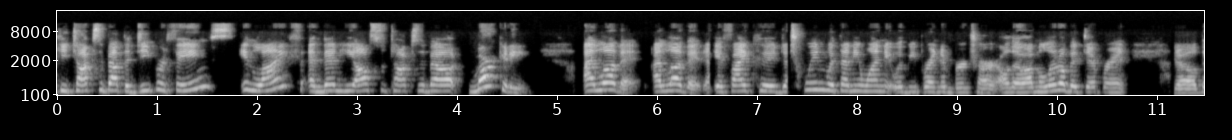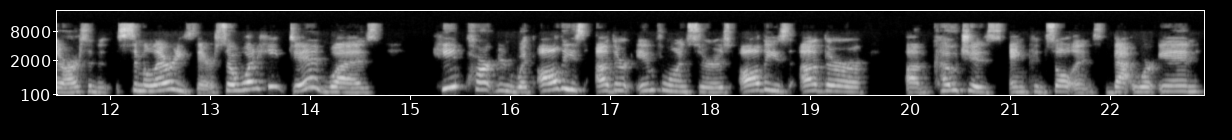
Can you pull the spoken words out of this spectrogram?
He talks about the deeper things in life. And then he also talks about marketing. I love it. I love it. If I could twin with anyone, it would be Brendon Burchard, although I'm a little bit different. You know, there are some similarities there. So, what he did was he partnered with all these other influencers, all these other um, coaches and consultants that were in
